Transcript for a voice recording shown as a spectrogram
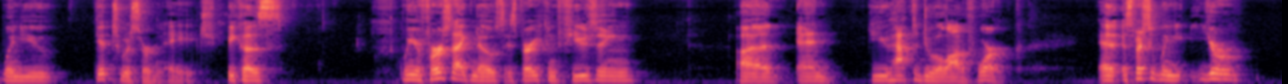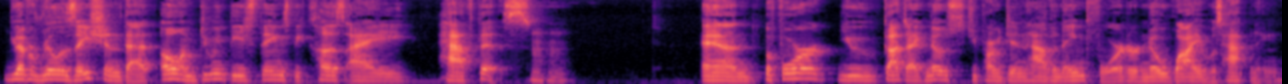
when you get to a certain age, because when you're first diagnosed, it's very confusing, uh, and you have to do a lot of work, and especially when you're you have a realization that oh, I'm doing these things because I have this. Mhm. And before you got diagnosed, you probably didn't have a name for it or know why it was happening.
